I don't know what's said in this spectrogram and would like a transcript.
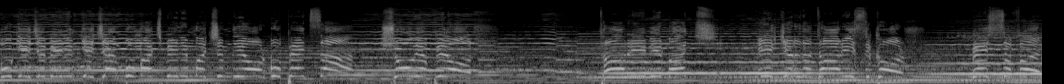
Bu gece benim gecem, bu maç benim maçım diyor bu Pensa. Şov yapıyor. Tarihi bir maç. İlk yarıda tarihi skor. 5-0.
